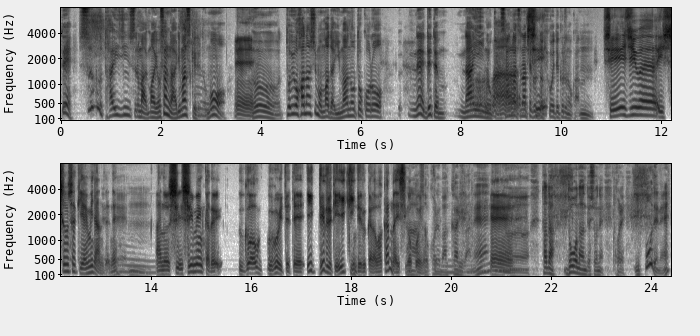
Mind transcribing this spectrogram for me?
てすぐ退陣する、まあ、まあ予算がありますけれども、ええうんという話もまだ今のところね出てないのか、まあ3月になってくると聞こえてくるのか。うん政治は一寸先闇なんでね。えーうんあの水水面下で動動いててい出る時一気に出るから分かんないですよあこういうの。こればっかりはね、えうん。ただどうなんでしょうね。これ一方でね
